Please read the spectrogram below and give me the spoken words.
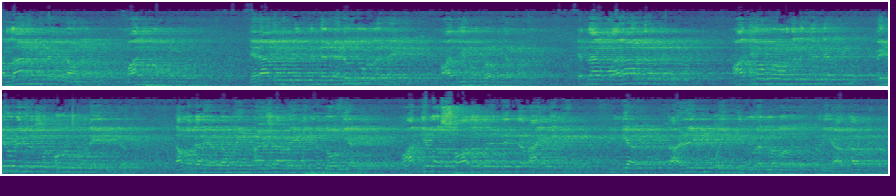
പ്രധാനപ്പെട്ട ഒന്നാണ് മാധ്യമ ജനാധിപത്യത്തിന്റെ നെടുന്തൂർ തന്നെ മാധ്യമ പ്രവർത്തനമാണ് എന്നാൽ കാലാന്തരത്തിൽ മാധ്യമ പ്രവർത്തനത്തിന് വെല്ലുവിളികൾ സംഭവിച്ചുകൊണ്ടേയിരിക്കുകയാണ്. നമുക്കറിയാം നമ്മൾ ഇന്റർനാഷണൽ റേറ്റിംഗ് നോക്കിയാൽ മാധ്യമ സ്വാതന്ത്ര്യത്തിന്റെ റാങ്കിങ് ഇന്ത്യ താഴേക്ക് പോയിരിക്കുന്നു എന്നുള്ളത് ഒരു യാഥാർത്ഥ്യമാണ്.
